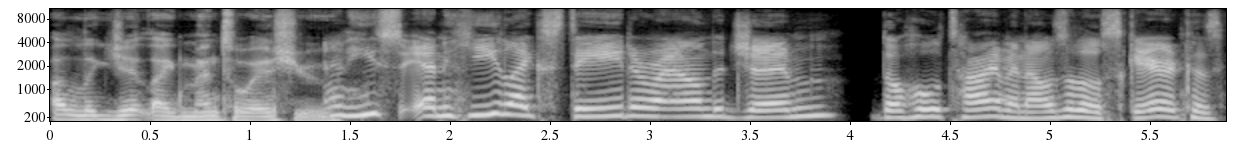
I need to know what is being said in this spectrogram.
a legit like mental issue. And he's and he like stayed around the gym the whole time, and I was a little scared because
